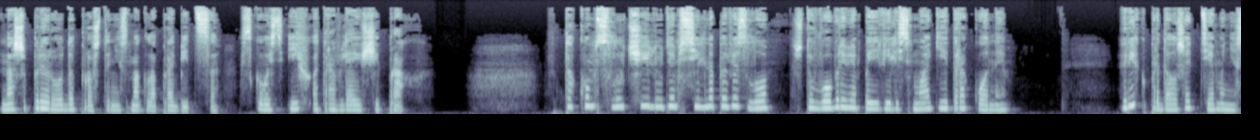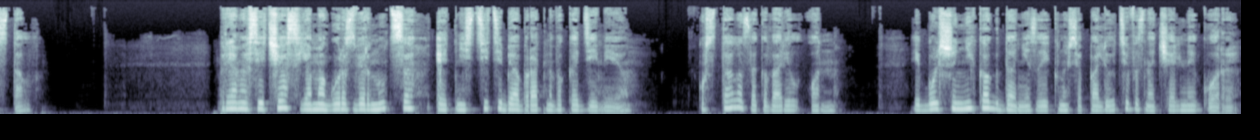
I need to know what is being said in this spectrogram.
Наша природа просто не смогла пробиться сквозь их отравляющий прах. В таком случае людям сильно повезло, что вовремя появились маги и драконы. Рик продолжать тему не стал. «Прямо сейчас я могу развернуться и отнести тебя обратно в академию», — устало заговорил он. «И больше никогда не заикнусь о полете в изначальные горы,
